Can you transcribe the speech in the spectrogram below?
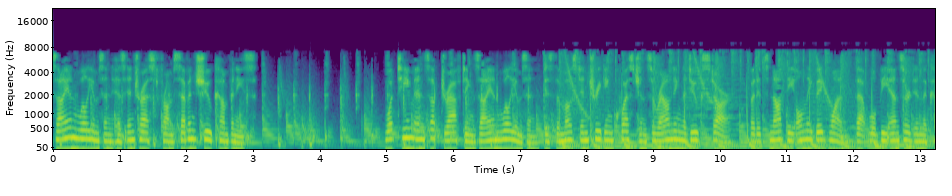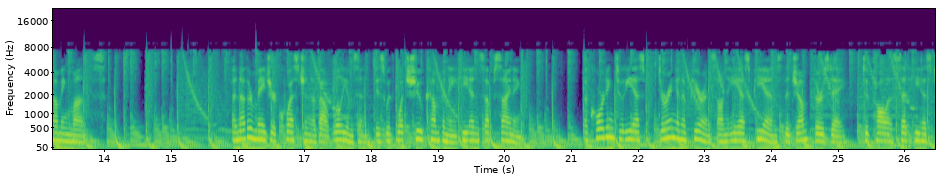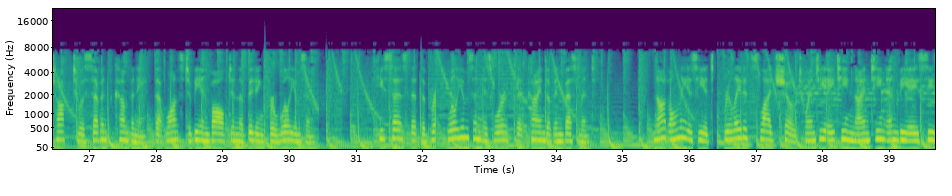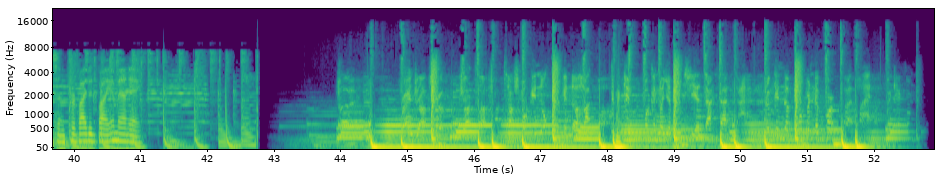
Zion Williamson has interest from seven shoe companies. What team ends up drafting Zion Williamson is the most intriguing question surrounding the Duke star, but it's not the only big one that will be answered in the coming months. Another major question about Williamson is with what shoe company he ends up signing. According to ESP, during an appearance on ESPN's The Jump Thursday, DePaula said he has talked to a seventh company that wants to be involved in the bidding for Williamson. He says that the Williamson is worth that kind of investment. Not only is he a related slideshow 2018-19 NBA season provided by M&A. on your bitch, yeah, dot, dot, dot. Looking up over the park, pot.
